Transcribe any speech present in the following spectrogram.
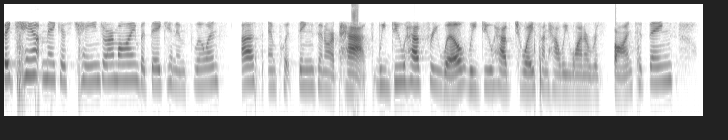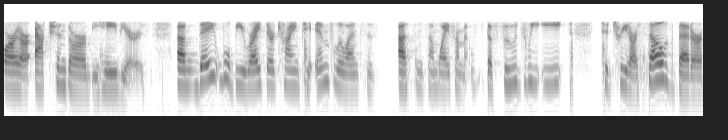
They can't make us change our mind, but they can influence us and put things in our path. We do have free will. We do have choice on how we want to respond to things or our actions or our behaviors. Um, they will be right there trying to influence us in some way from the foods we eat to treat ourselves better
